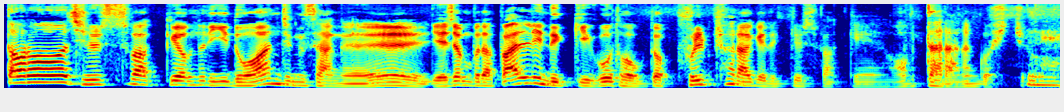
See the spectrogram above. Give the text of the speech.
떨어질 수밖에 없는 이 노안 증상을 예전보다 빨리 느끼고 더욱더 불편하게 느낄 수밖에 없다라는 것이죠. 네.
